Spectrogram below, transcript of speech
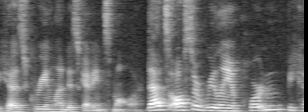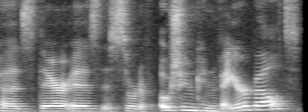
because Greenland is getting smaller. That's also really important because there is this sort of ocean conveyor belt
